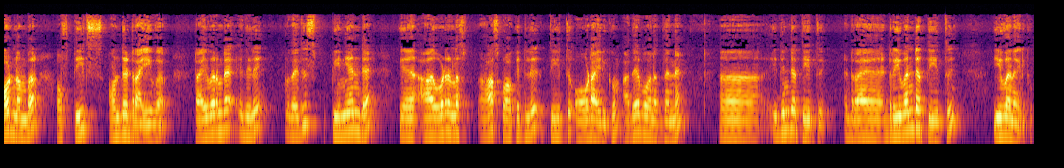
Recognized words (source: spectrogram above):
odd number of teeth on the driver ഡ്രൈവറിന്റെ ഇതിൽ അതായത് പിനിയന്റെ ഇവിടെയുള്ള ആ സ്പ്രോക്കറ്റിൽ തീത്ത് ഓടായിരിക്കും അതേപോലെ തന്നെ ഇതിന്റെ തീത്ത് ഡ്രൈവന്റെ തീത്ത് ഈവൻ ആയിരിക്കും.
